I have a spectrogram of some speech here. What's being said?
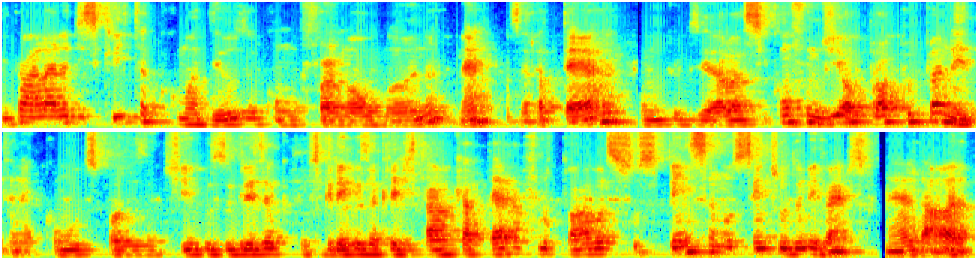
Então ela era descrita como uma deusa com forma humana, né? Mas era terra, como quer dizer, ela se confundia ao próprio planeta, né? Como os povos antigos, os gregos, os gregos acreditavam que a Terra flutuava suspensa no centro do universo. Né? Da hora.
